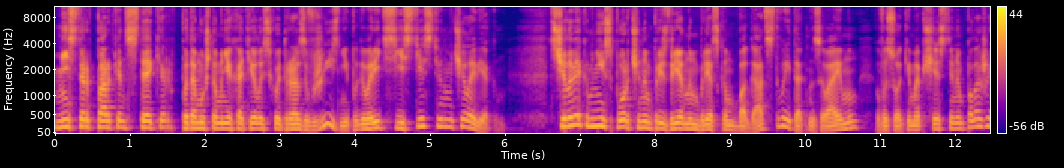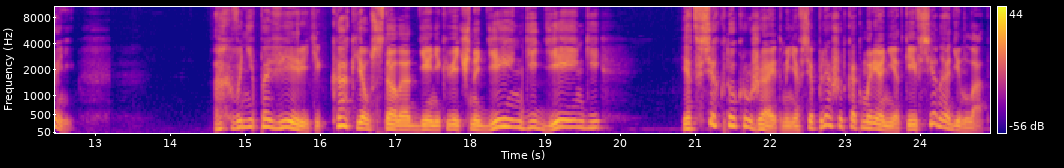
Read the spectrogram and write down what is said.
Мистер Паркенстекер, потому что мне хотелось хоть раз в жизни поговорить с естественным человеком, с человеком, не испорченным презренным блеском богатства и так называемым высоким общественным положением. Ах, вы не поверите, как я устала от денег, вечно деньги, деньги. И от всех, кто окружает меня, все пляшут, как марионетки, и все на один лад.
